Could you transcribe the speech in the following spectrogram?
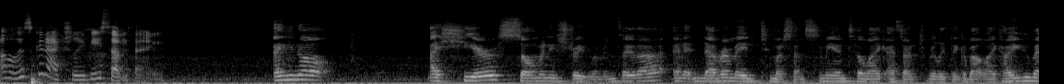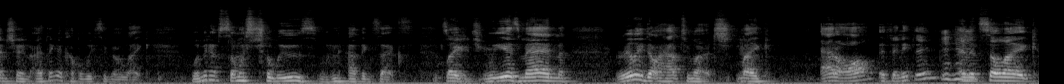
oh, this could actually be something. And you know, I hear so many straight women say that, and it never made too much sense to me until like I started to really think about like how you mentioned. I think a couple weeks ago, like women have so much to lose when having sex. That's like true. we as men really don't have too much, like at all, if anything. Mhm. And it's so like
